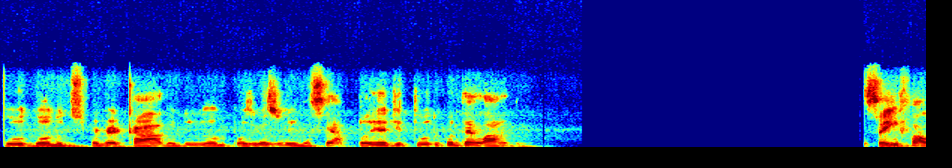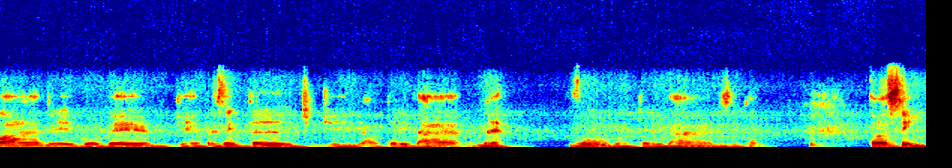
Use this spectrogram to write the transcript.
do dono do supermercado, do dono do posto de gasolina, você apanha de tudo quanto é lado. Sem falar de governo, de representante, de autoridade, né? Vulgo, autoridades e tal. Então, assim,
